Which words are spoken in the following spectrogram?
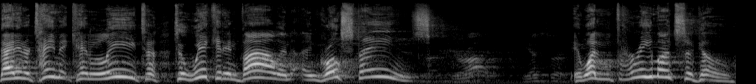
That entertainment can lead to, to wicked and vile and, and gross things. Right. Yes, sir. It wasn't three months ago.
